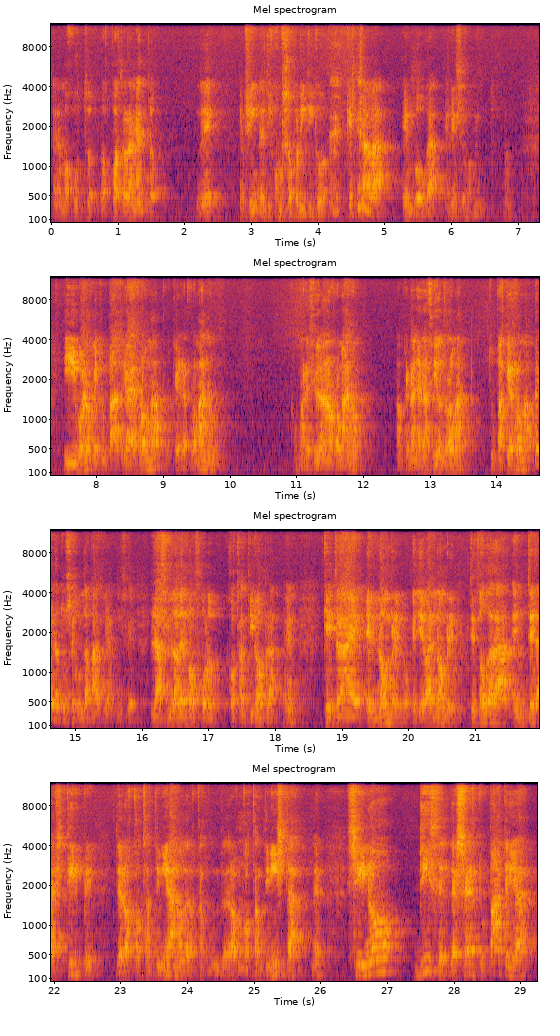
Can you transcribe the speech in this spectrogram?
Tenemos justo los cuatro elementos de, en fin, el discurso político que estaba en boga en ese momento. Y bueno, que tu patria es Roma, porque eres romano, como eres ciudadano romano, aunque no haya nacido en Roma, tu patria es Roma, pero tu segunda patria, dice, la ciudad del Bósforo, Constantinopla, ¿eh? que trae el nombre, o que lleva el nombre de toda la entera estirpe de los constantinianos, de los, de los constantinistas, ¿eh? Si no dice de ser tu patria,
